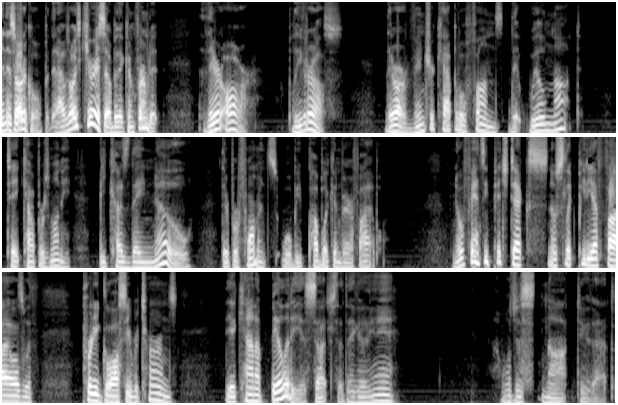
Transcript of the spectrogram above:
in this article, but that I was always curious of, but it confirmed it, there are, believe it or else, there are venture capital funds that will not take CalPERS money because they know their performance will be public and verifiable. No fancy pitch decks, no slick PDF files with pretty glossy returns. The accountability is such that they go, eh, we'll just not do that.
